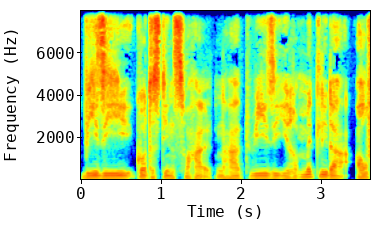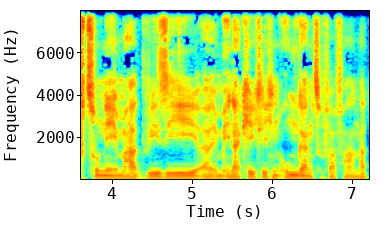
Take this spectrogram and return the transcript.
wie sie Gottesdienst zu halten hat, wie sie ihre Mitglieder aufzunehmen hat, wie sie äh, im innerkirchlichen Umgang zu verfahren hat.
